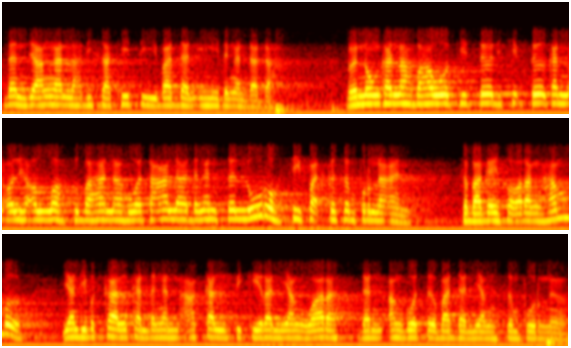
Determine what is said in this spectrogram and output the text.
dan janganlah disakiti badan ini dengan dadah. Renungkanlah bahawa kita diciptakan oleh Allah Subhanahu wa taala dengan seluruh sifat kesempurnaan sebagai seorang hamba yang dibekalkan dengan akal fikiran yang waras dan anggota badan yang sempurna.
